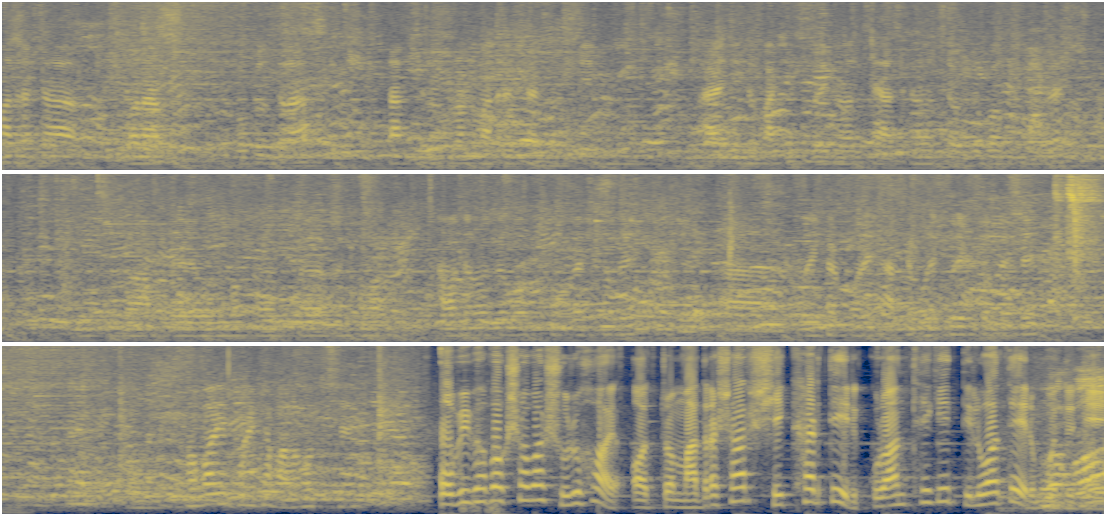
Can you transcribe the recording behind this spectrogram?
মাদ্রাসা বনাম বকুলতলা তার পুরন মাদ্রাসার প্রতি আয়োজিত বার্ষিক পরীক্ষা হচ্ছে আজকে হচ্ছে অভিভাবক সমাবেশ আমাদের অভিভাবক আমাদের অভিভাবক হবে পরীক্ষার পরে আজকে পরীক্ষা চলতেছে পরীক্ষা হচ্ছে। অভিভাবক সভা শুরু হয় অত্র মাদ্রাসার শিক্ষার্থীর কোরআন থেকে তিলুয়াতের মধ্য দিয়ে।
